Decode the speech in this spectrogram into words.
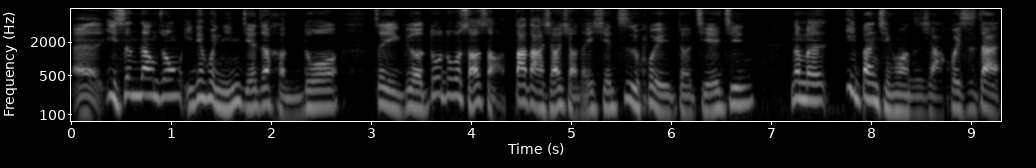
呃，一生当中一定会凝结着很多这一个多多少少、大大小小的一些智慧的结晶。那么一般情况之下，会是在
